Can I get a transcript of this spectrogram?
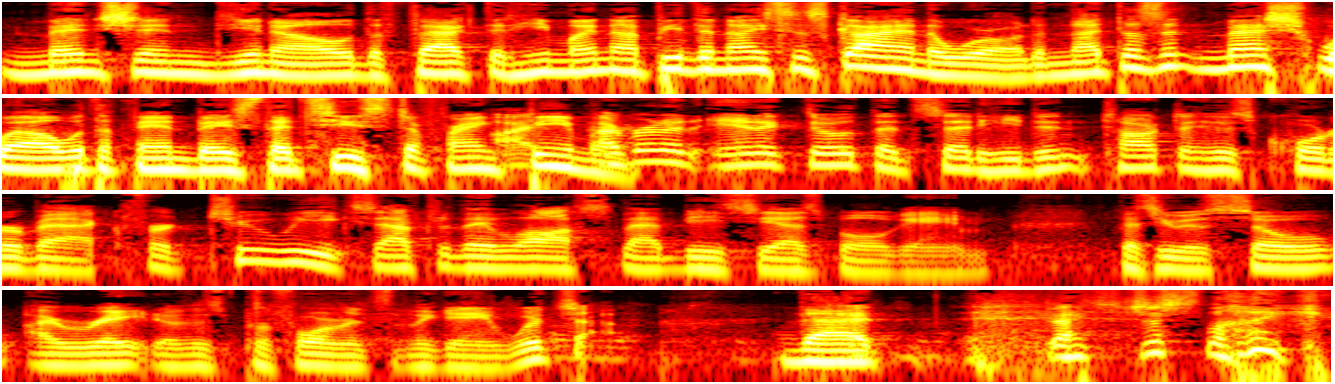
mentioned, you know, the fact that he might not be the nicest guy in the world, and that doesn't mesh well with a fan base that's used to Frank I, Beamer. I read an anecdote that said he didn't talk to his quarterback for two weeks after they lost that BCS bowl game because he was so irate of his performance in the game. Which that that's just like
